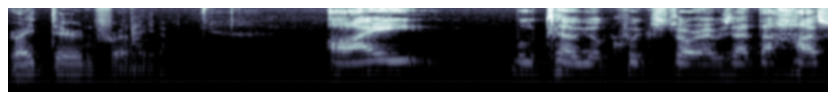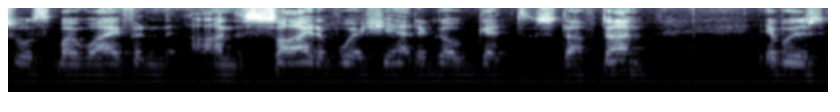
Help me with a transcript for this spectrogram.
right there in front of you. I will tell you a quick story. I was at the hospital with my wife, and on the side of where she had to go get stuff done, it was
